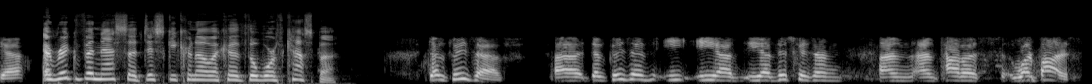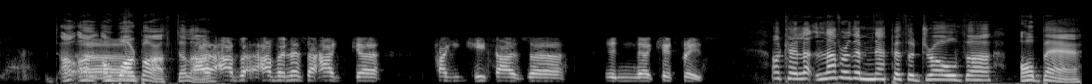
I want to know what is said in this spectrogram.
yeah. Erig Vanessa Diski Kernoica the Worth Casper. Del Grizev. Uh Del Grizev i i i i this is an an an Taras Warbars. Oh, oh, oh Uh, War Barth, Uh, Dilla. have have Vanessa hag uh hag he has uh in uh, Priest. Okay, let laver them nepeth a droll the Ober,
